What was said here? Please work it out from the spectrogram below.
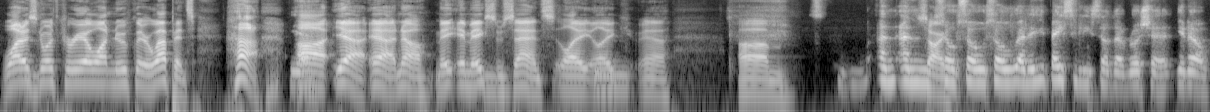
Why does North Korea want nuclear weapons? Huh? Yeah, uh, yeah, yeah. No, it makes some mm-hmm. sense. Like, like, mm-hmm. yeah. Um, and and Sorry. so so so basically so that Russia, you know,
